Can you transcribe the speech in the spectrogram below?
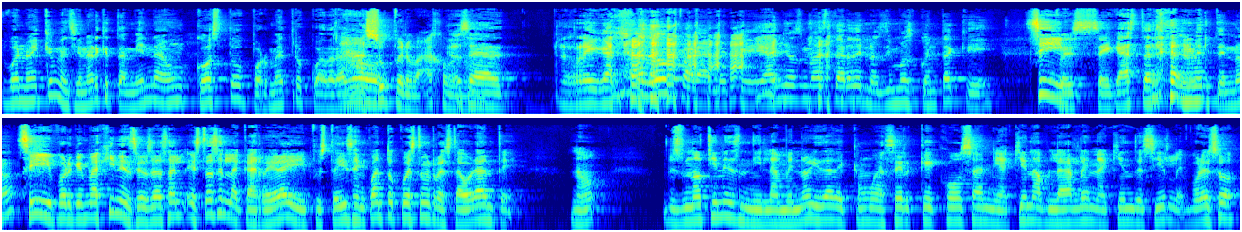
bueno, hay que mencionar que también a un costo por metro cuadrado... Ah, súper bajo. O sea, regalado para lo que años más tarde nos dimos cuenta que sí. pues se gasta realmente no sí porque imagínense o sea estás en la carrera y pues te dicen cuánto cuesta un restaurante no pues no tienes ni la menor idea de cómo hacer qué cosa ni a quién hablarle ni a quién decirle. Por eso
